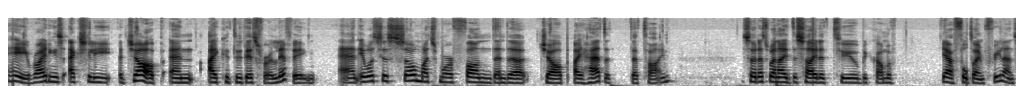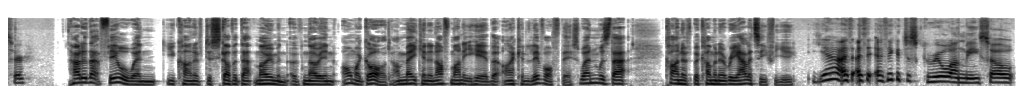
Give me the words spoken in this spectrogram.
hey, writing is actually a job, and I could do this for a living. And it was just so much more fun than the job I had at that time. So that's when I decided to become a yeah full time freelancer. How did that feel when you kind of discovered that moment of knowing, oh my God, I'm making enough money here that I can live off this? When was that kind of becoming a reality for you? Yeah, I, th- I, th- I think it just grew on me. So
